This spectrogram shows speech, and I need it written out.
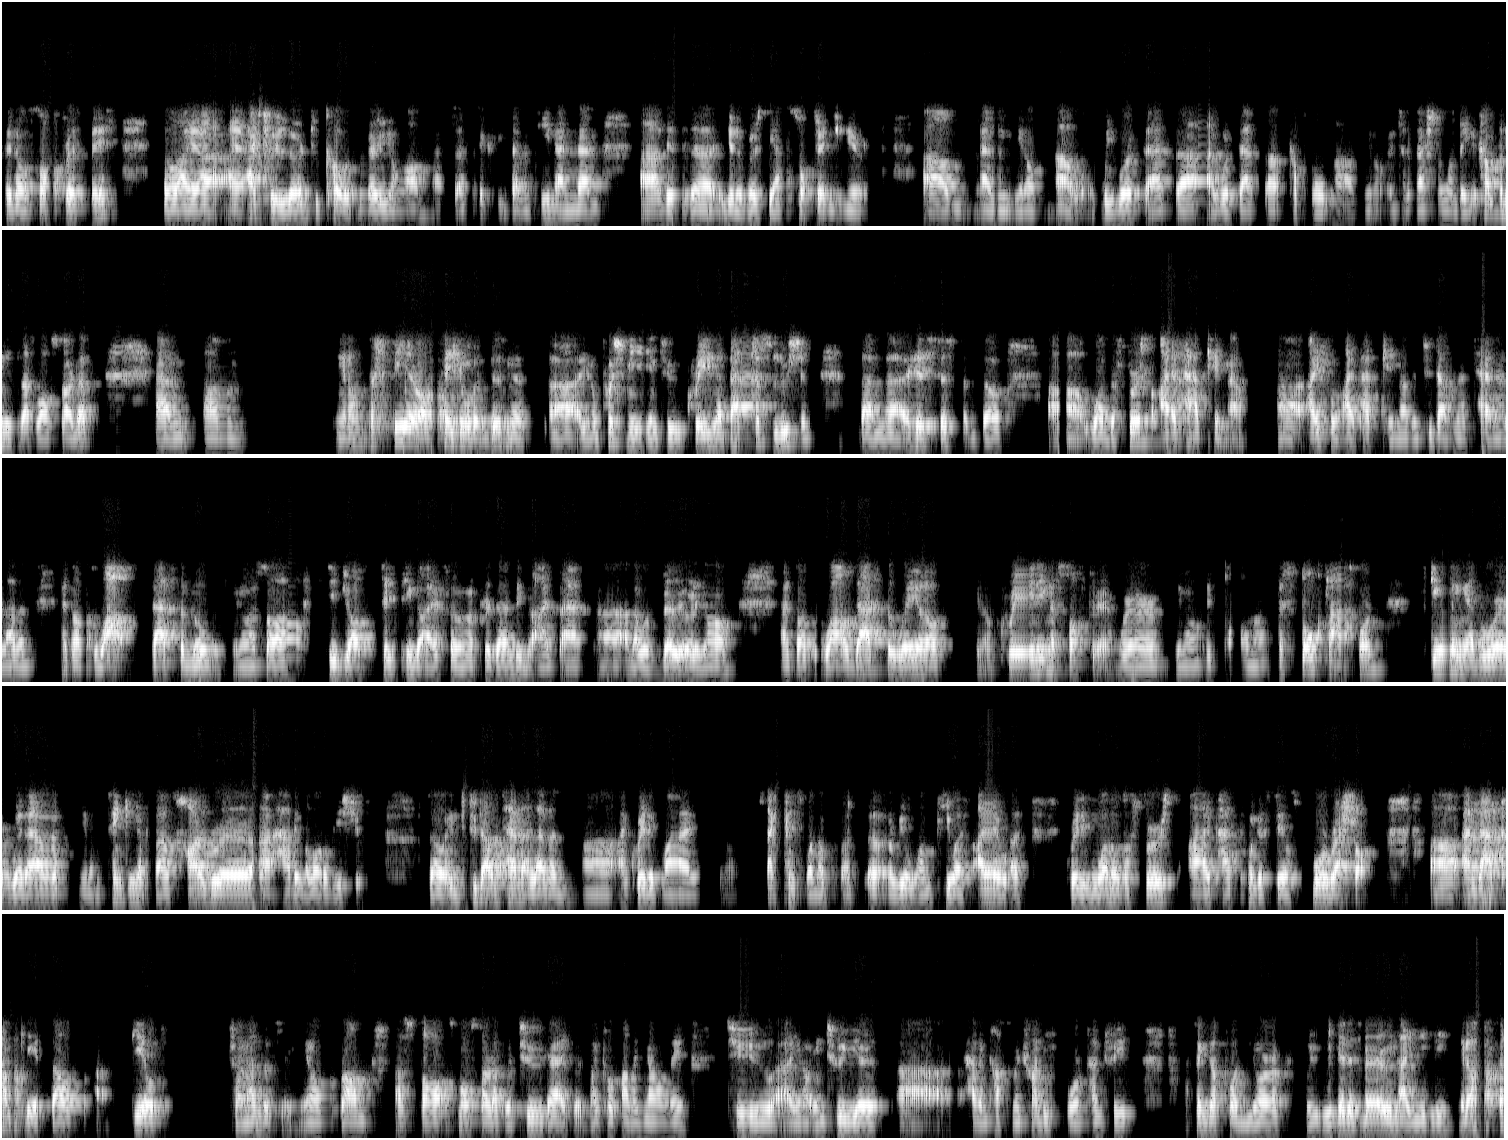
you know, software space. So I, uh, I actually learned to code very young on at uh, 16, 17, and then uh, did the university as software engineer. Um, and you know, uh, we worked at uh, I worked at a couple uh, you know international and bigger companies as well startups, and um, you know, the fear of taking over the business, uh, you know, pushed me into creating a better solution than uh, his system. So uh, when the first iPad came out, uh, iPhone iPad came out in 2010 and 11, I thought, wow, that's the moment. You know, I saw Steve Jobs taking the iPhone, presenting the iPad, uh, and that was very early on. I thought, wow, that's the way of you know creating a software where you know it's on a bespoke platform scaling everywhere without you know thinking about hardware uh, having a lot of issues. So in 2010, 11, uh, I created my you know, second startup, but uh, a real one, POS iOS, creating one of the first iPad point of sales for restaurants. Uh, and that company itself uh, scaled tremendously, you know, from a small, small startup with two guys with my co-founder Yang Lei to, you know, in two years, having customers in 24 countries, Singapore, New York. We, we did it very naively, you know,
